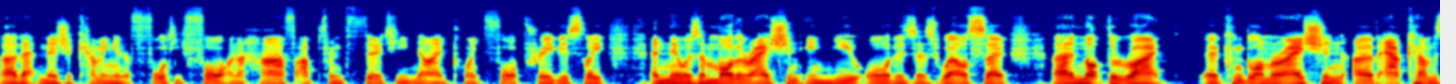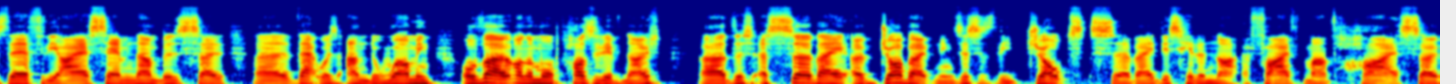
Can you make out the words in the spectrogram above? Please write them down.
Uh, that measure coming in at 44.5, up from 39.4 previously. And there was a moderation in new orders as well. So, uh, not the right uh, conglomeration of outcomes there for the ISM numbers. So uh, that was underwhelming. Although, on a more positive note, uh, this, a survey of job openings. This is the JOLTS survey. This hit a, a five month high. So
